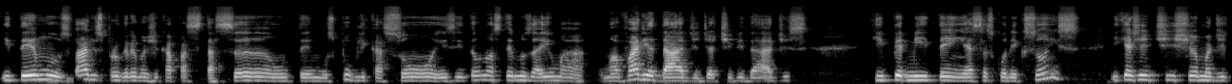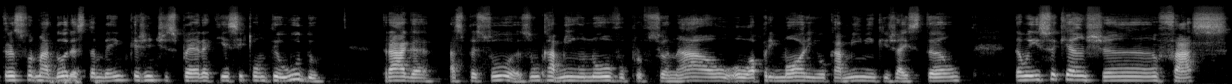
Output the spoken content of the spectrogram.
E temos uhum. vários programas de capacitação, temos publicações, então nós temos aí uma, uma variedade de atividades que permitem essas conexões e que a gente chama de transformadoras também, porque a gente espera que esse conteúdo traga às pessoas um caminho novo profissional ou aprimorem o caminho em que já estão. Então, isso é que a Anshan faz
